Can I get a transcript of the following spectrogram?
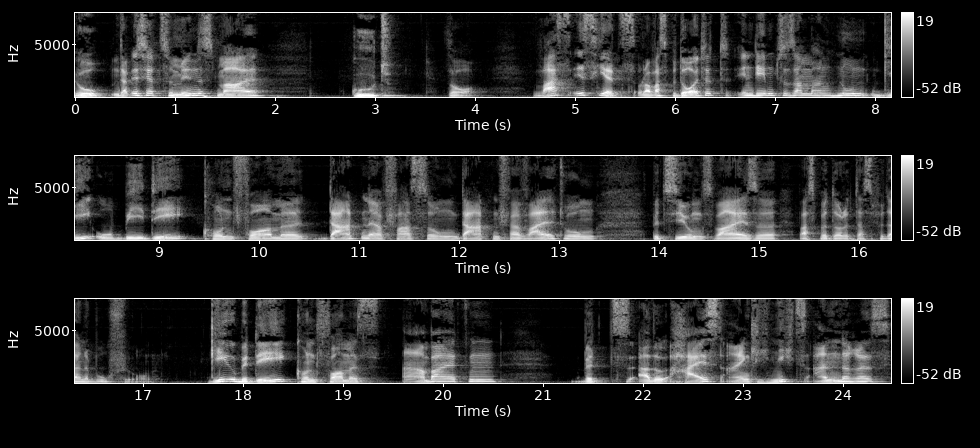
Jo, und das ist ja zumindest mal gut. So. Was ist jetzt oder was bedeutet in dem Zusammenhang nun GOBD-konforme Datenerfassung, Datenverwaltung, beziehungsweise was bedeutet das für deine Buchführung? GOBD-konformes Arbeiten also heißt eigentlich nichts anderes,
